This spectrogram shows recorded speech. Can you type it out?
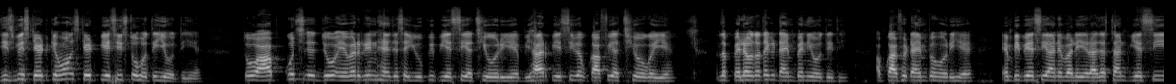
जिस भी स्टेट के हों स्टेट पी तो होती ही होती हैं। तो आप कुछ जो एवरग्रीन है, जैसे यूपी पी अच्छी हो रही है, बिहार पी भी अब काफ़ी अच्छी हो गई है। मतलब पहले होता था कि टाइम पे नहीं होती थी, अब काफ़ी टाइम पे हो रही है। एमपीपीएससी आने वाली है, राजस्थान पीएससी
